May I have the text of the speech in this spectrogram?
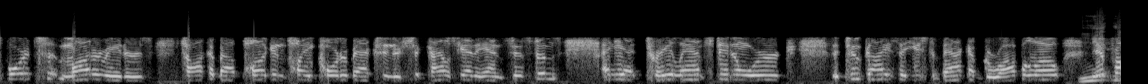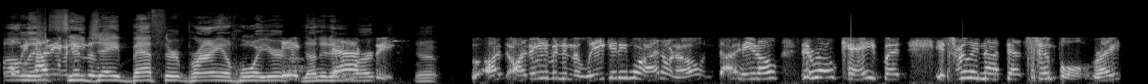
sports moderators talk about plug and play quarterbacks in into Kyle Shanahan systems, and yet Trey Lance didn't work. The two guys that used to back up Garoppolo, Nick they're probably Mullens, not even in the C.J. Beathard, Brian Hoyer, none of them worked. Yep. Are, are they even in the league anymore? I don't know. You know, they're okay, but it's really not that simple, right?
